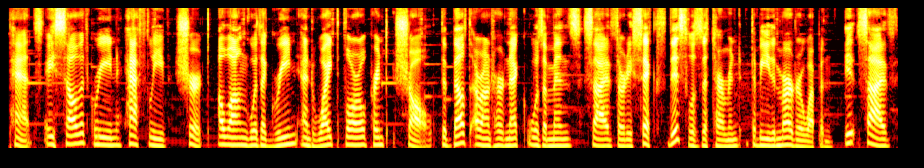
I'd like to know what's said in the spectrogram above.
pants, a solid green half sleeve shirt, along with a green and white floral print shawl. The belt around her neck was a men's size 36. This was determined to be the murder weapon. Its size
